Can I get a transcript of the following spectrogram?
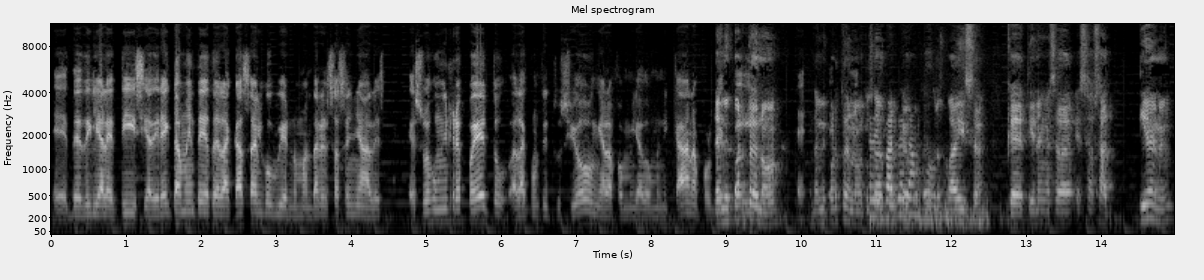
eh, de Dilia Leticia directamente desde la casa del gobierno mandar esas señales eso es un irrespeto a la constitución y a la familia dominicana. Porque de mi parte no, eh, de mi parte no, tú sabes por qué, porque hay otros países que tienen esa, esa, o sea, tienen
